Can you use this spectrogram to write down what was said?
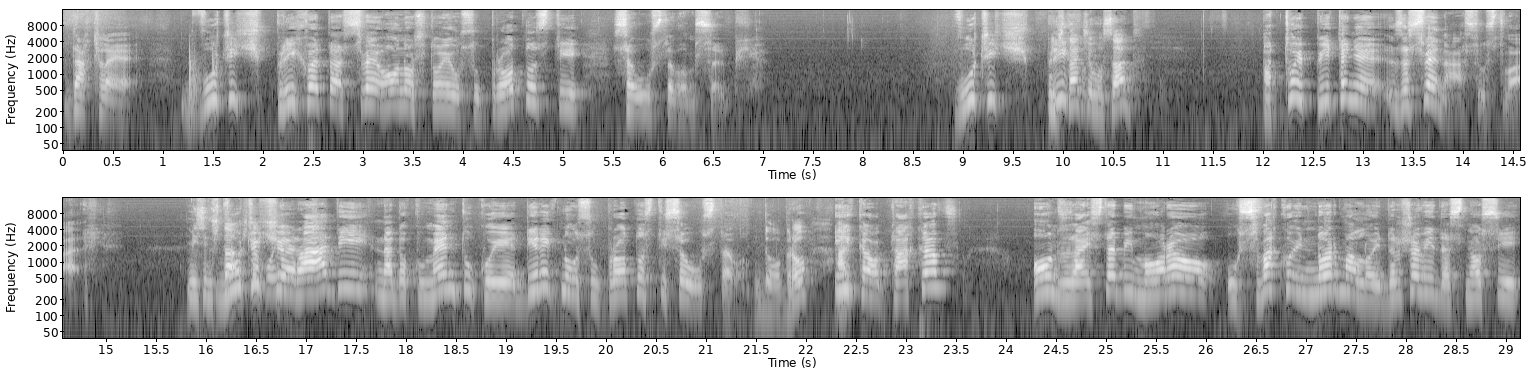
Dakle, Vučić prihvata sve ono što je u suprotnosti sa Ustavom Srbije. Vučić prihvata... I šta ćemo sad? Pa to je pitanje za sve nas u stvari. Mislim, šta, Vučić šta radi na dokumentu koji je direktno u suprotnosti sa Ustavom. Dobro. I kao takav, on zaista bi morao u svakoj normalnoj državi da snosi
